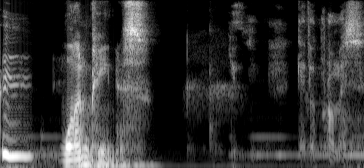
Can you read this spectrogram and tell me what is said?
one penis. You Give a promise.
